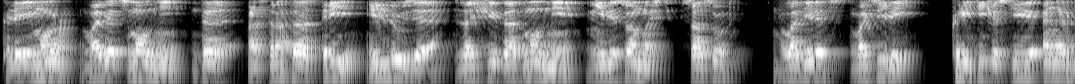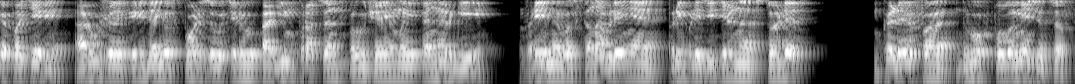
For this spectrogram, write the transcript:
Клеймор, ловец молний, Д, острота 3, иллюзия, защита от молнии, невесомость, сосуд, владелец Василий. Критические энергопотери, оружие передает пользователю 1% получаемой энергии. Время восстановления приблизительно 100 лет. Глефа двух полумесяцев,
